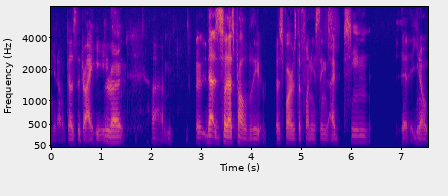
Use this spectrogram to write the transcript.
you know does the dry heave Right. um that's so that's probably as far as the funniest thing i've seen uh, you know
